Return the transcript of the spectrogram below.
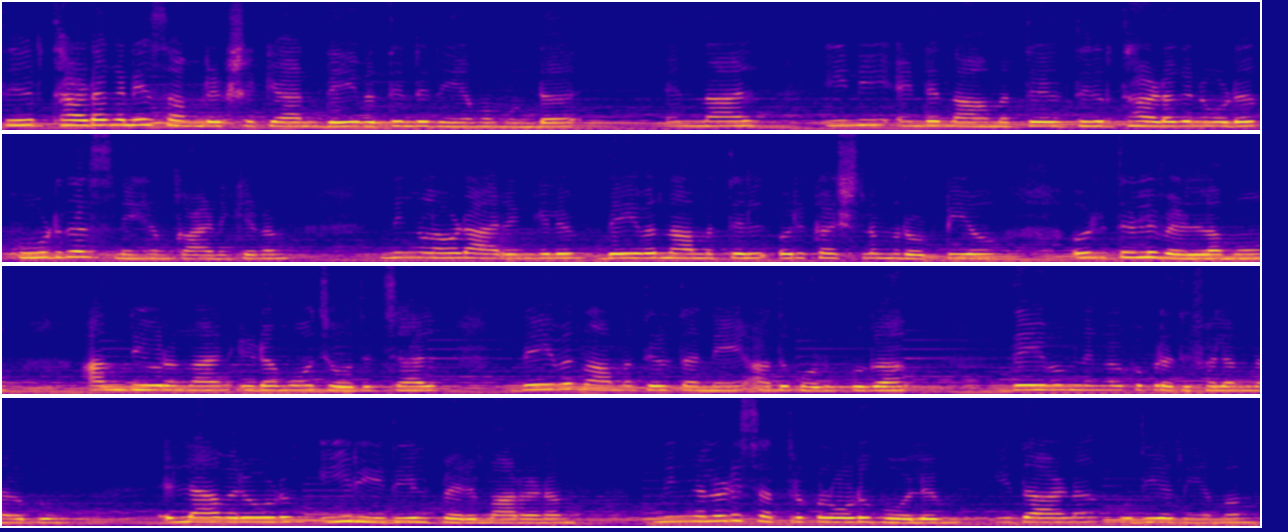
തീർത്ഥാടകനെ സംരക്ഷിക്കാൻ ദൈവത്തിന്റെ നിയമമുണ്ട്. എന്നാൽ ഇനി എന്റെ നാമത്തിൽ തീർത്ഥാടകനോട് കൂടുതൽ സ്നേഹം കാണിക്കണം. നിങ്ങളോട് ആരെങ്കിലും ദൈവനാമത്തിൽ ഒരു കഷ്ണം റൊട്ടിയോ ഒരു തുള്ളി വെള്ളമോ അന്തിയുറങ്ങാൻ ഇടമോ ചോദിച്ചാൽ ദൈവനാമത്തിൽ തന്നെ അത് കൊടുക്കുക. ദൈവം നിങ്ങൾക്ക് പ്രതിഫലം നൽകും. എല്ലാവരോടും ഈ രീതിയിൽ പെരുമാറണം. നിങ്ങളുടെ ശത്രുക്കളോട് പോലും ഇതാണ് പുതിയ നിയമം.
